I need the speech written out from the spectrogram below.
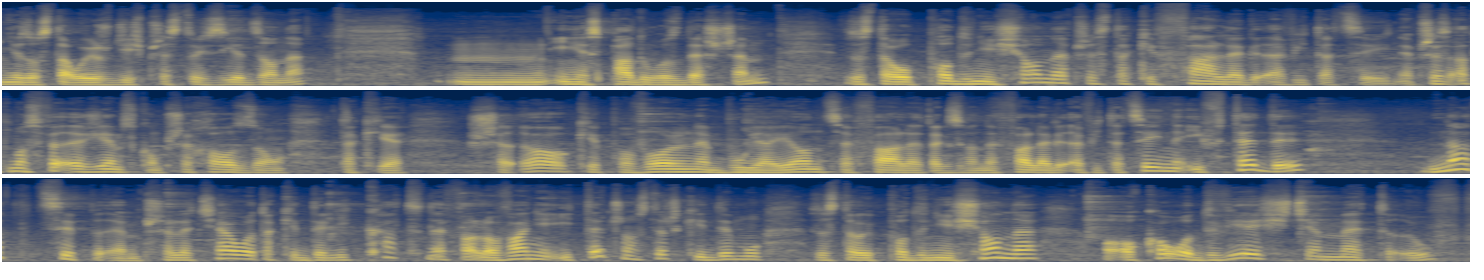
nie zostało już gdzieś przez coś zjedzone i nie spadło z deszczem, zostało podniesione przez takie fale grawitacyjne. Przez atmosferę ziemską przechodzą takie szerokie, powolne, bujające fale, tak zwane fale grawitacyjne i wtedy nad Cyprem przeleciało takie delikatne falowanie i te cząsteczki dymu zostały podniesione o około 200 metrów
